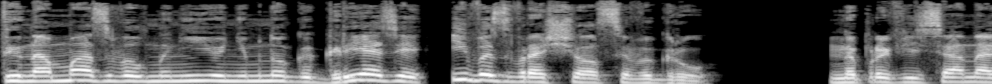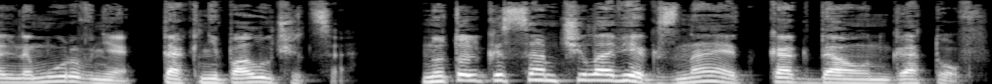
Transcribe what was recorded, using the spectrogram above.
Ты намазывал на нее немного грязи и возвращался в игру. На профессиональном уровне так не получится. Но только сам человек знает, когда он готов.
